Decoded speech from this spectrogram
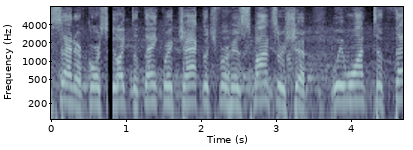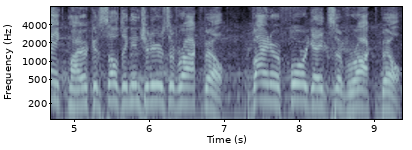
Center. Of course, we'd like to thank Rick Jacklitsch for his sponsorship. We want to thank Meyer Consulting Engineers of Rockville, Viner Fourgates of Rockville.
